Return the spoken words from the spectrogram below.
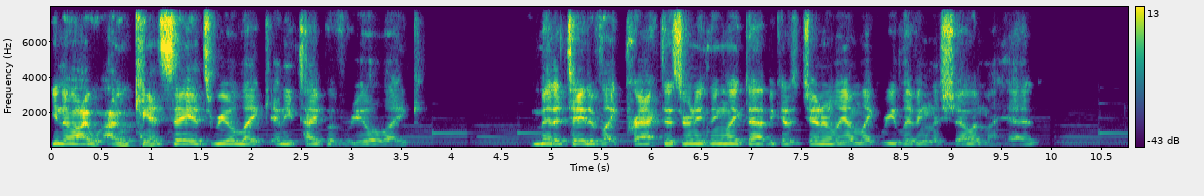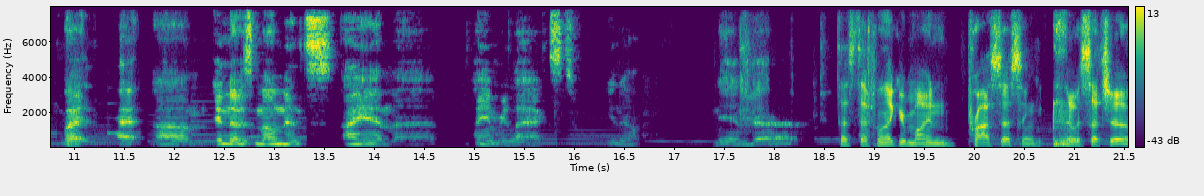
you know, I, I can't say it's real like any type of real like meditative like practice or anything like that because generally I'm like reliving the show in my head. But at, um, in those moments, I am uh, I am relaxed, you know, and uh, that's definitely like your mind processing. it was such a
